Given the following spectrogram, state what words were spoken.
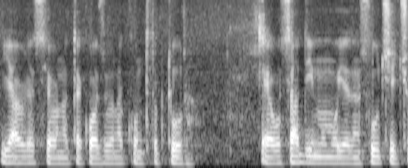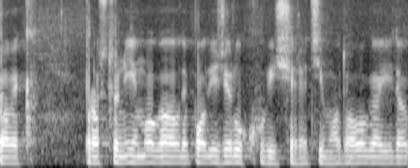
Javlja se ona takozvana kontraktura. Evo sad imamo jedan slučaj, čovek prosto nije mogao da podiže ruku više, recimo, od ovoga i da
